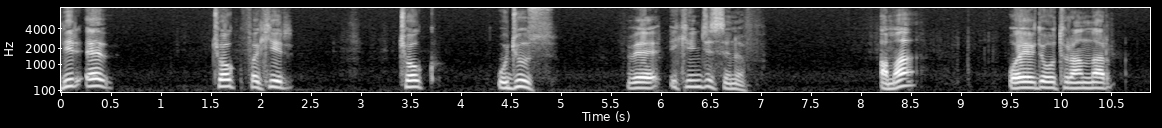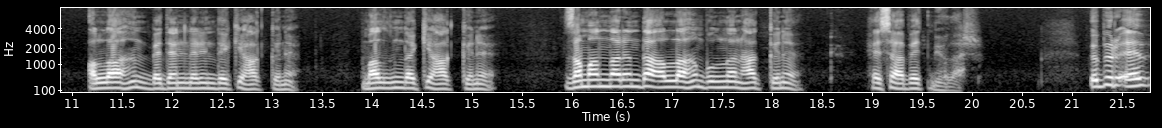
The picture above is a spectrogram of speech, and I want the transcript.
Bir ev çok fakir, çok ucuz ve ikinci sınıf ama o evde oturanlar Allah'ın bedenlerindeki hakkını, malındaki hakkını, zamanlarında Allah'ın bulunan hakkını hesap etmiyorlar. Öbür ev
